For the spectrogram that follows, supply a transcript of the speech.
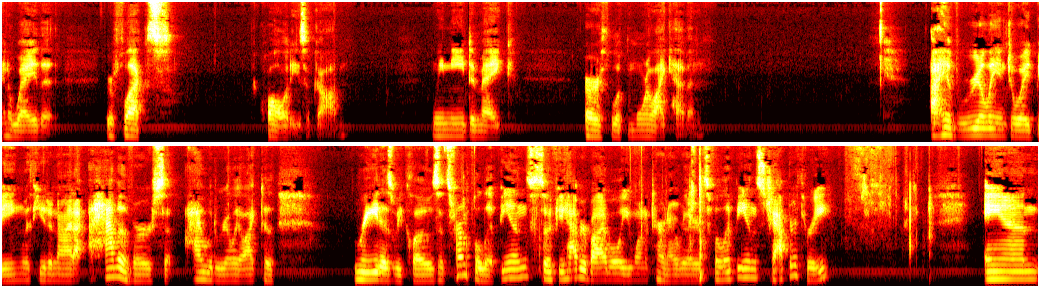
in a way that reflects the qualities of God. We need to make earth look more like heaven. I have really enjoyed being with you tonight. I have a verse that I would really like to read as we close. It's from Philippians. So if you have your Bible, you want to turn over there. It's Philippians chapter 3. And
